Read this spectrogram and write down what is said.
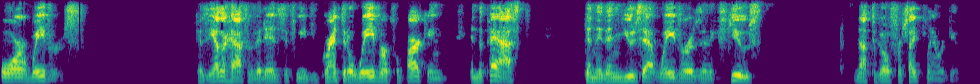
or waivers. Because the other half of it is if we've granted a waiver for parking in the past, can they then use that waiver as an excuse not to go for site plan review?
